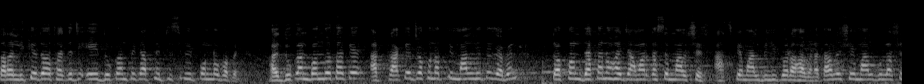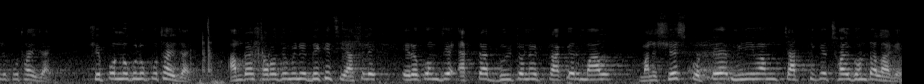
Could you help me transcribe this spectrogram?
তারা লিখে দেওয়া থাকে যে এই দোকান থেকে আপনি টিসিবির পণ্য পাবেন, হয় দোকান বন্ধ থাকে আর ট্রাকে যখন আপনি মাল নিতে যাবেন, তখন দেখানো হয় যে আমার কাছে মাল শেষ, আজকে মাল বিলি করা হবে না। তাহলে সেই মালগুলো আসলে কোথায় যায়? সে পণ্যগুলো কোথায় যায়? আমরা সরজমিনে দেখেছি আসলে এরকম যে একটা দুই টনের ট্রাকের মাল মানে শেষ করতে মিনিমাম চার থেকে ছয় ঘণ্টা লাগে।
